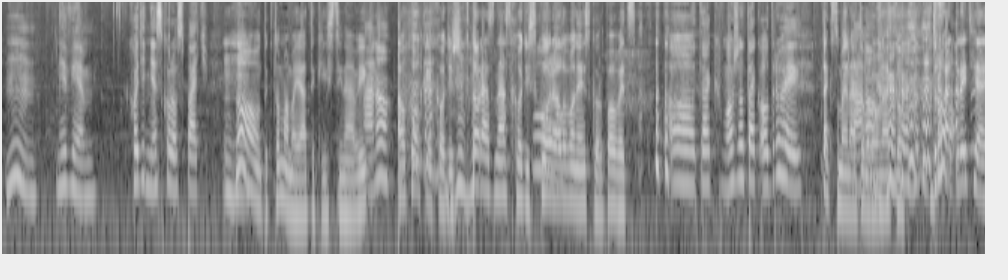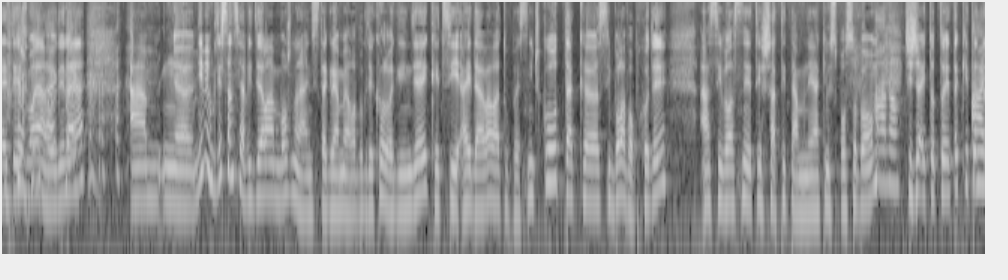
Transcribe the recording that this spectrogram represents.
Hmm, neviem. Chodiť neskoro spať. No, tak to mám aj ja taký istý návyk. Áno. A o koľkej chodíš? Ktorá z nás chodí skôr alebo neskôr? Povedz. O, tak možno tak o druhej. Tak sme na tom rovnako. Druhá, tretia je tiež moja hodina. A mm, neviem, kde som sa videla, možno na Instagrame alebo kdekoľvek inde, keď si aj dávala tú pesničku, tak eh, si bola v obchode a si vlastne tie šaty tam nejakým spôsobom. Áno. Čiže aj toto je taký ten Aj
